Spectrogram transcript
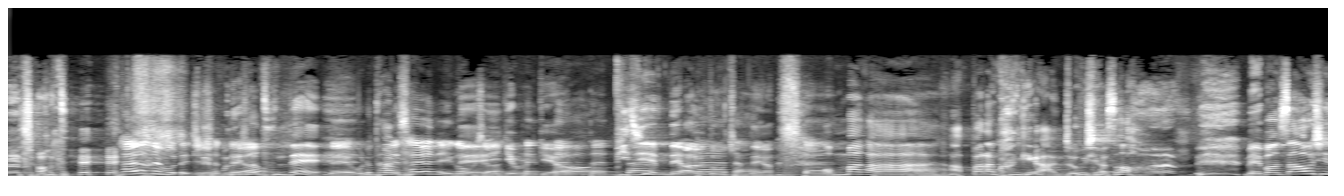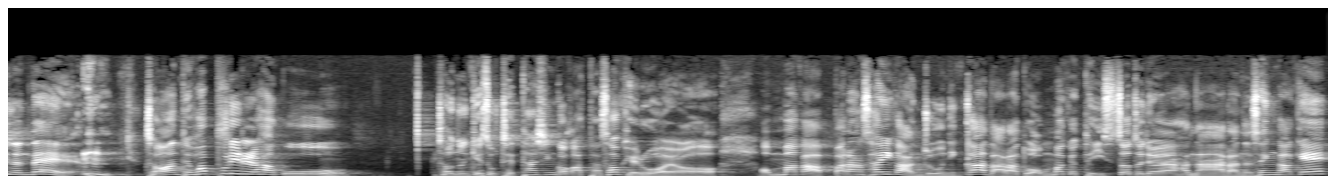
저한테 사연을 보내주셨네요. 네, 보내셨는데. 네, 오랜만에 단- 사연 읽어보죠. 네, 읽어볼게요. 딴딴딴 BGM, 네, 아유, 너무 좋네요. 엄마가 딴. 아빠랑 관계가 안 좋으셔서 매번 싸우시는데 저한테 화풀이를 하고 저는 계속 제 탓인 것 같아서 괴로워요. 엄마가 아빠랑 사이가 안 좋으니까 나라도 엄마 곁에 있어드려야 하나라는 생각에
